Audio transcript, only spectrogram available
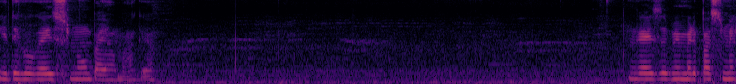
ये देखो गाइज़ स्नो बायोम आ गया। गैस अभी मेरे पास में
